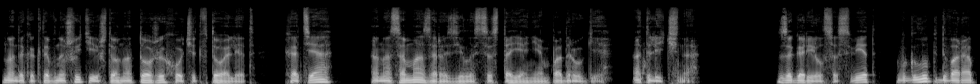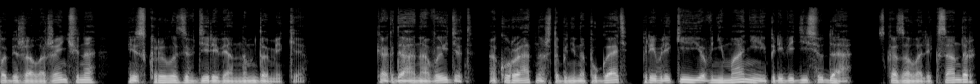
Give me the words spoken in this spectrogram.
Надо как-то внушить ей, что она тоже хочет в туалет. Хотя она сама заразилась состоянием подруги. Отлично. Загорелся свет, вглубь двора побежала женщина и скрылась в деревянном домике. «Когда она выйдет, аккуратно, чтобы не напугать, привлеки ее внимание и приведи сюда», — сказал Александр,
